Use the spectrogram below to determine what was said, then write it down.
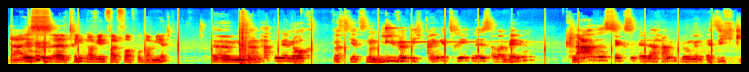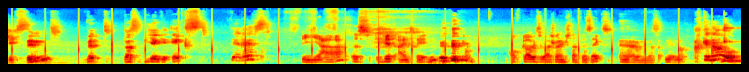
da ist äh, Trinken auf jeden Fall vorprogrammiert. Ähm, dann hatten wir noch, was jetzt noch nie wirklich eingetreten ist, aber wenn klare sexuelle Handlungen ersichtlich sind, wird das Bier geäxt, der Rest? Ja, es wird eintreten. Auch, glaube ich, sogar schon in Staffel 6. Ähm, was hatten wir noch? Ach genau!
